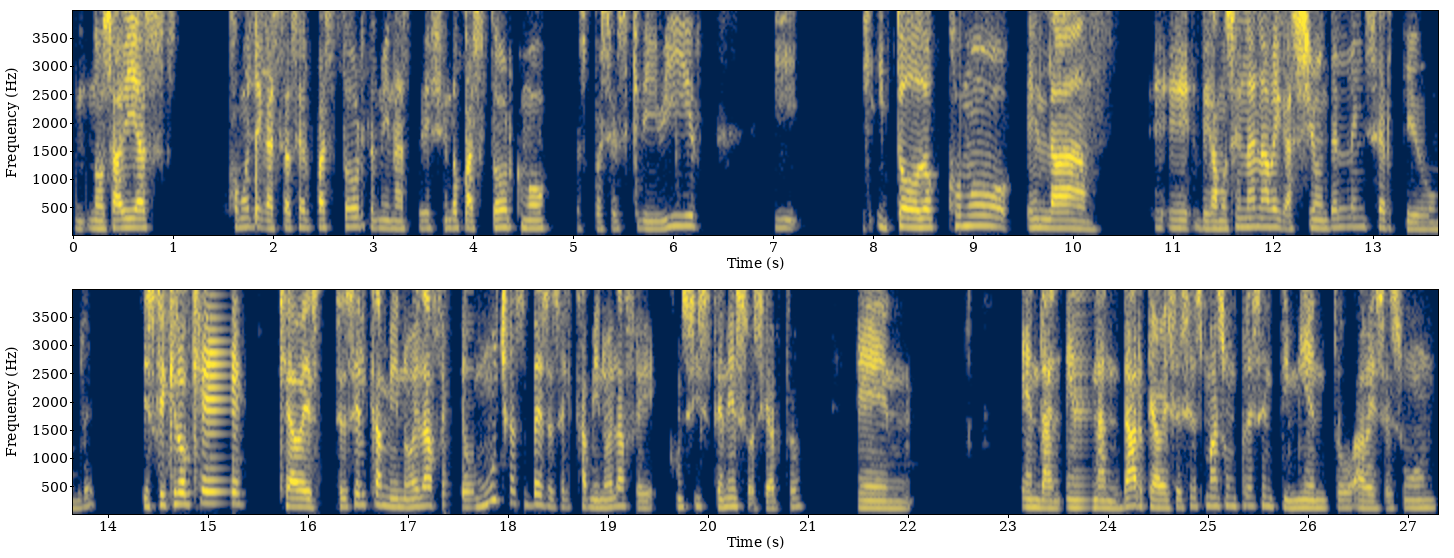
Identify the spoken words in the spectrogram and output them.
no sabías cómo llegaste a ser pastor, terminaste siendo pastor, cómo después escribir y, y todo como en la, eh, eh, digamos, en la navegación de la incertidumbre. Y es que creo que, que a veces el camino de la fe, o muchas veces el camino de la fe consiste en eso, ¿cierto? En, en, andarte, a veces es más un presentimiento, a veces un,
